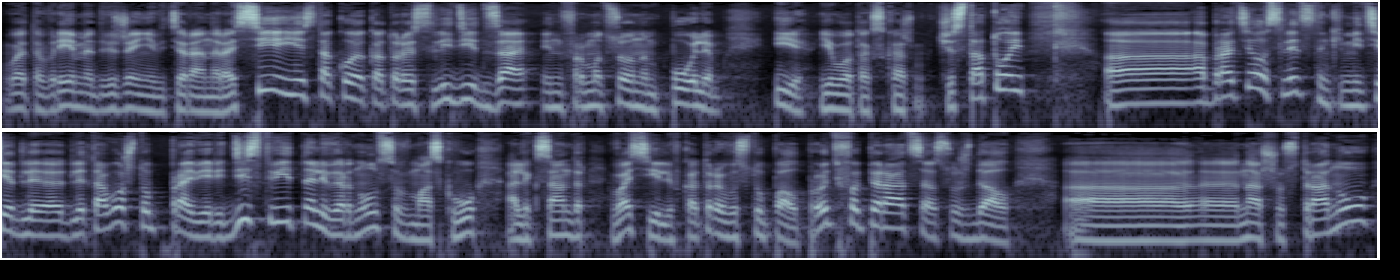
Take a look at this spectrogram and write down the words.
в это время движение «Ветераны России» есть такое, которое следит за информационным полем и его, так скажем, чистотой, а, обратилось в Следственный комитет для, для того, чтобы проверить, действительно ли вернулся в Москву Александр Васильев, который выступал против операции, осуждал а, нашу страну,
